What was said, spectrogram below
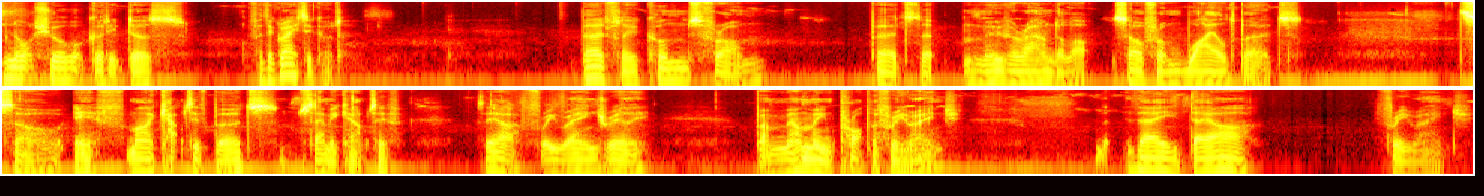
I'm not sure what good it does for the greater good. Bird flu comes from birds that move around a lot, so from wild birds. So if my captive birds, semi captive, they are free range really, but I mean proper free range, they, they are free range.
